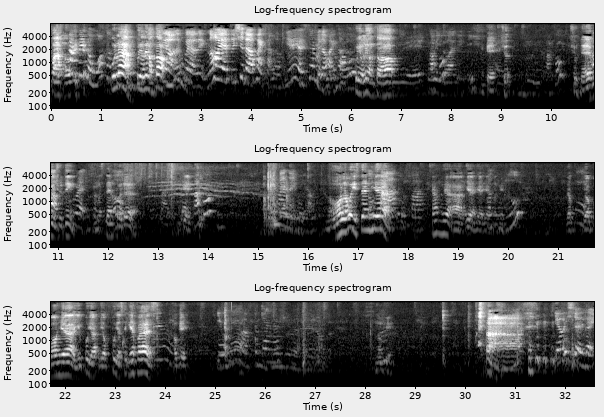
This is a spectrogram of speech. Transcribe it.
foul. 上面的我可不啦，不要你 on 不 top，要不要那，然后也对是的坏卡了，爷爷下面是的坏卡了。不要你 on top。我以为你 Okay, shoot. 卡夫 Shoot there, we Oh, shooting. right. You must stand further. Okay, 卡 shoot. 夫在哪里？ No lah, why you stand 出 here? 发出发。 Come here, ah, here, here, here. was Okay. blue Your, your ball here. You put your, your put your stick here first. Okay. 有没有？ Okay. Ah. yeah, we should like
